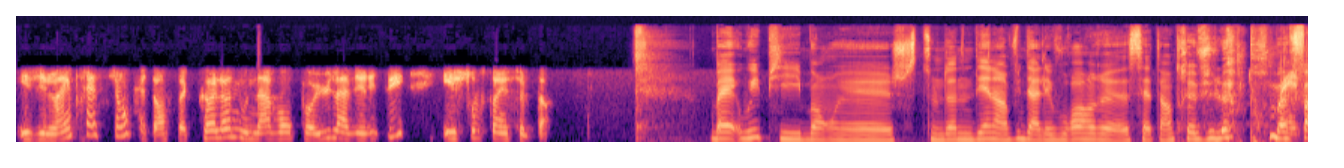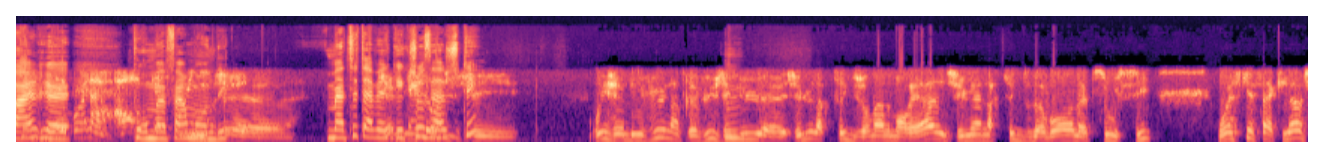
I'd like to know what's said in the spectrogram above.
Et j'ai l'impression que dans ce cas-là, nous n'avons pas eu la vérité et je trouve ça insultant. Ben oui, puis bon, euh, tu me donnes bien envie d'aller voir euh, cette entrevue-là pour me Ben, faire euh, voilà. pour me faire mon dé. Mathieu, tu avais quelque chose à ajouter? Oui, je l'ai vu, l'entrevue. Mm. J'ai lu, euh, j'ai lu l'article du Journal de Montréal. J'ai lu un article du Devoir là-dessus aussi. Où est-ce que ça cloche?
